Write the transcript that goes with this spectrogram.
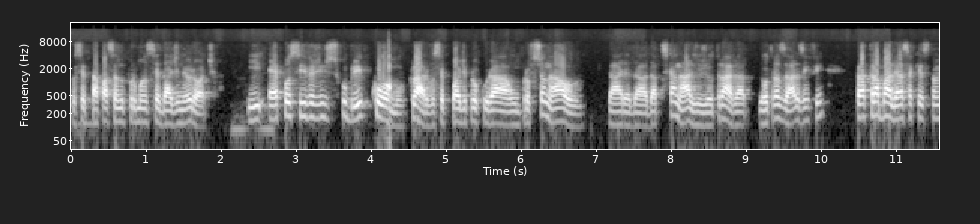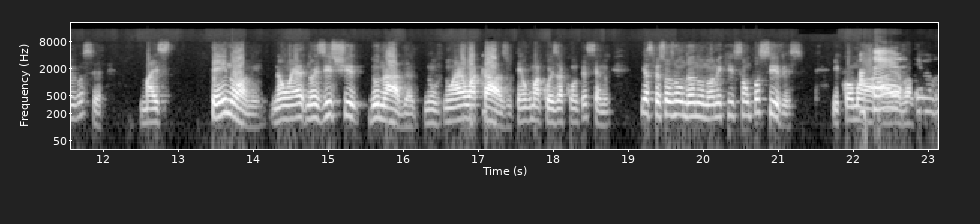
você está passando por uma ansiedade neurótica. E é possível a gente descobrir como. Claro, você pode procurar um profissional da área da, da psicanálise de, outra, de outras áreas, enfim, para trabalhar essa questão em você. Mas tem nome, não é, não existe do nada, não, não é o acaso, tem alguma coisa acontecendo. E as pessoas vão dando o nome que são possíveis. E como Até a, Eva... eu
